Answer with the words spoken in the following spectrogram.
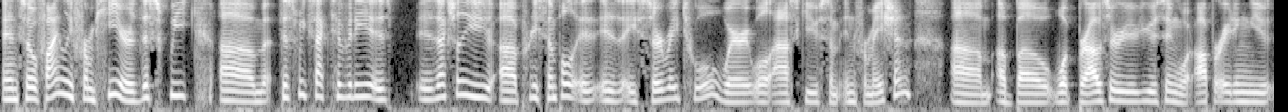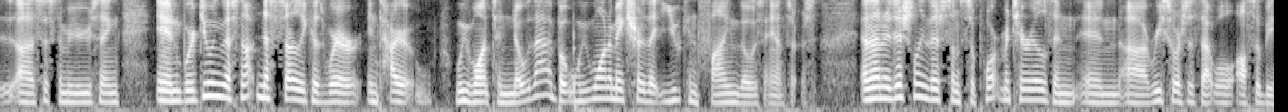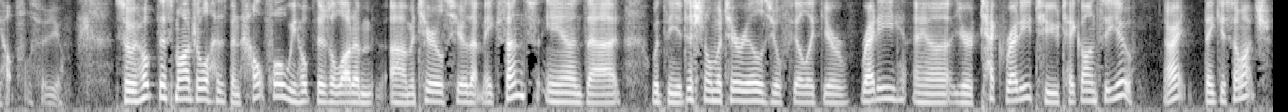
And so finally from here, this week, um, this week's activity is is actually uh, pretty simple. It is a survey tool where it will ask you some information um, about what browser you're using, what operating uh, system you're using, and we're doing this not necessarily because we're entire we want to know that, but we want to make sure that you can find those answers. And then additionally, there's some support materials and, and uh, resources that will also be helpful for you. So we hope this module has been helpful. We hope there's a lot of uh, materials here that make sense and that with the additional materials, you'll feel like you're ready, uh, tech ready to take on CU. All right, thank you so much.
